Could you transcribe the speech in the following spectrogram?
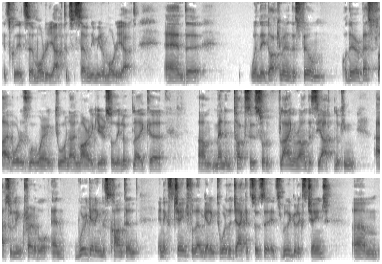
It's it's a motor yacht. It's a seventy meter motor yacht, and uh, when they documented this film, their best flyboarders were wearing 209 Mare gear, so they looked like uh, um, men in tuxes, sort of flying around this yacht, looking absolutely incredible. And we're getting this content in exchange for them getting to wear the jacket. So it's a, it's really good exchange um,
